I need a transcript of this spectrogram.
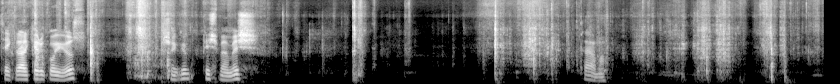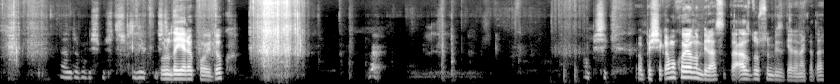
Tekrar kere koyuyoruz. Çünkü pişmemiş. Tamam. Bence bu pişmiştir. İyi pişmiş. Bunu da yere koyduk. O pişik. O pişik ama koyalım biraz. Da az dursun biz gelene kadar.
